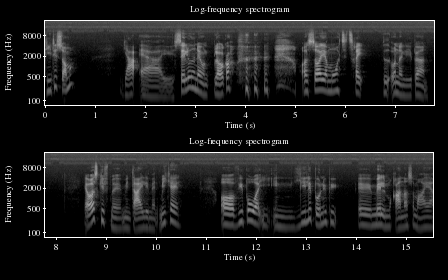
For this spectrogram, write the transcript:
Ditte Sommer. Jeg er øh, selvudnævnt blogger, og så er jeg mor til tre vidunderlige børn. Jeg er også gift med min dejlige mand Michael, og vi bor i en lille bondeby øh, mellem Randers og Maja.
